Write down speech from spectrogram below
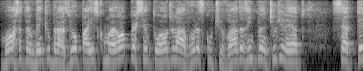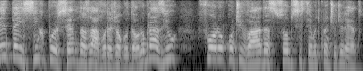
mostra também que o Brasil é o país com maior percentual de lavouras cultivadas em plantio direto. 75% das lavouras de algodão no Brasil foram cultivadas sob sistema de plantio direto.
